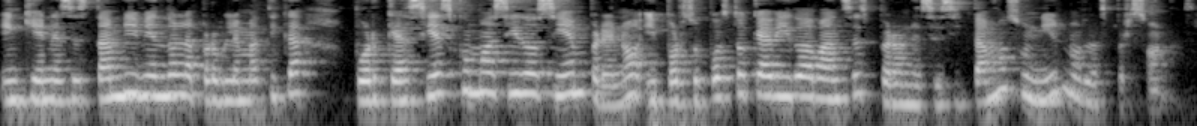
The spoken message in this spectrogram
en quienes están viviendo la problemática, porque así es como ha sido siempre, ¿no? Y por supuesto que ha habido avances, pero necesitamos unirnos las personas.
